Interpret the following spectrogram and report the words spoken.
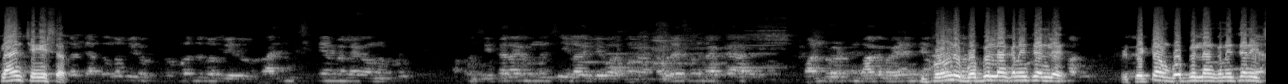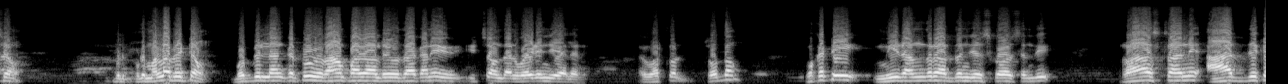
ప్లాన్ చేశారు. దాకా ఇప్పుడుంది బొబ్బిల్ లంక నుంచి ఏం లేదు. ఇప్పుడు పెట్టాం బొబ్బిల్ లంక నుంచే ఇచ్చాం. ఇప్పుడు ఇప్పుడు మళ్ళా పెట్టాం. బొబ్బిల్ లంక టు రామపాదాల రేవు దాకానే ఇచ్చాం దాన్ని వైడెన్ చేయాలని. వర్కౌట్ చూద్దాం. ఒకటి మీరందరూ అర్థం చేసుకోవాల్సింది రాష్ట్రాన్ని ఆర్థిక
